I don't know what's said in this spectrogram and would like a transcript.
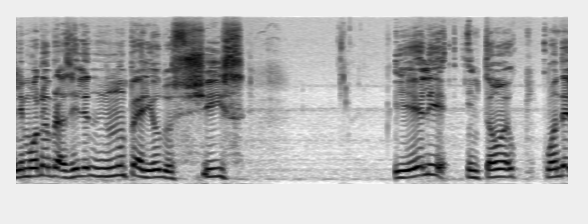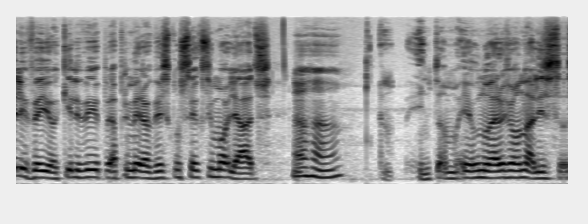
Ele morou em Brasília num período X e ele, então, eu- quando ele veio aqui, ele veio a primeira vez com secos e molhados. Aham. Então, eu não era jornalista,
